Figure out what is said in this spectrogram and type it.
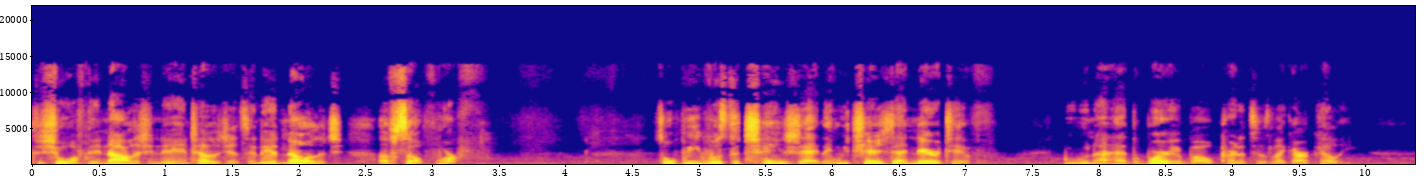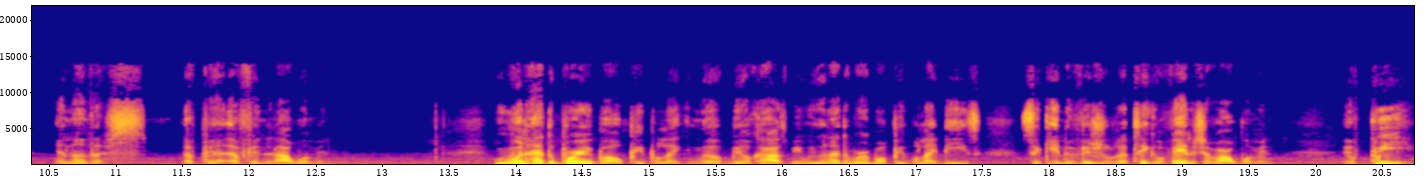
to show off their knowledge and their intelligence and their knowledge of self worth. So if we was to change that and we change that narrative, we would not have to worry about predators like R. Kelly and others offending our women we wouldn't have to worry about people like Bill Cosby. We wouldn't have to worry about people like these sick individuals that take advantage of our women if we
